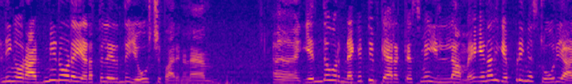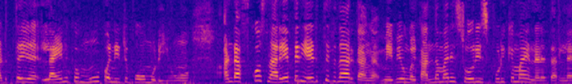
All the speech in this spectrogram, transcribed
நீங்கள் ஒரு அட்மினோட இடத்துல இருந்து யோசிச்சு பாருங்களேன். எந்த ஒரு நெகட்டிவ் கேரக்டர்ஸுமே இல்லாமல் என்னால் எப்படிங்க ஸ்டோரி அடுத்த லைனுக்கு மூவ் பண்ணிட்டு போக முடியும்? அண்ட் அஃப்கோர்ஸ் நிறைய பேர் எடுத்துகிட்டு தான் இருக்காங்க. மேபி உங்களுக்கு அந்த மாதிரி ஸ்டோரிஸ் பிடிக்குமா என்னென்னு தெரில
